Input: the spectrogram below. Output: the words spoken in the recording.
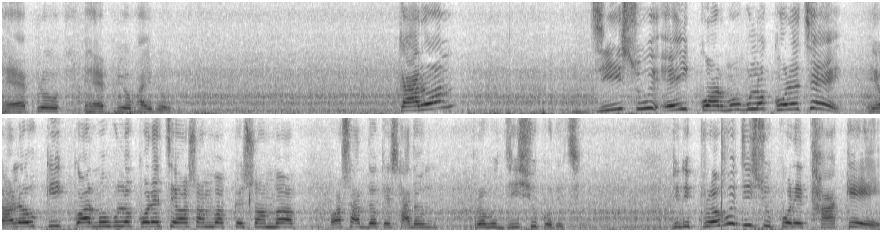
হ্যাঁ প্রিয় হ্যাঁ প্রিয় ভাই বোন কারণ, যিশু এই কর্মগুলো করেছে এই অলৌকিক কর্মগুলো করেছে অসম্ভবকে সম্ভব, অসাধ্যকে সাধন প্রভু যিশু করেছে। যদি প্রভু যিশু করে থাকে,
